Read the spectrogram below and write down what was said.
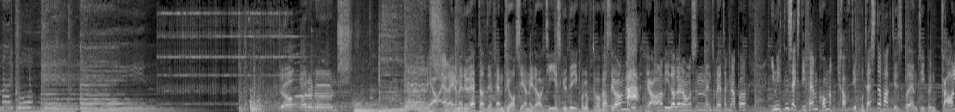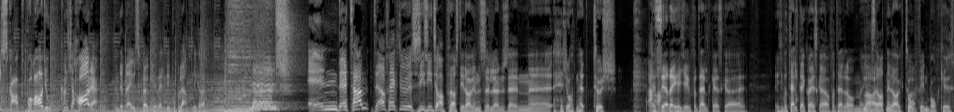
NRK P1 Ja, nå er det lunsj! Ja, jeg regner med du vet at det er 50 år siden i dag ti i skuddet gikk på lufta for første gang. Ja, Vidar Lønn Johansen, mentometerknapper. I 1965 kom det kraftige protester faktisk på den typen galskap på radio. Kan ikke ha det! Men det ble jo selvfølgelig veldig populært likevel. Enn dette, der fikk du CC Top først i dagens lunsj. Den uh, låten het Tusj. Jeg ser deg, jeg har ikke fortalt hva jeg skal jeg ikke fortalt deg hva jeg skal fortelle om i Nei. starten i dag. Torfinn Borchhus.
